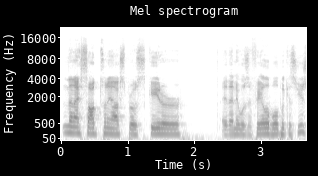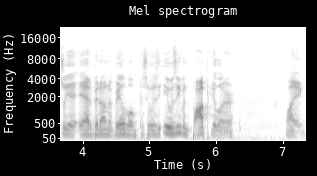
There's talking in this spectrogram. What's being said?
then I saw Tony Hawk's Pro Skater, and then it was available because usually it had been unavailable because it was it was even popular, like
